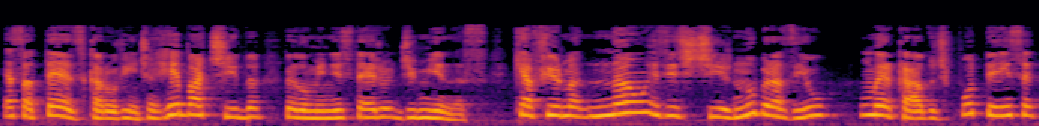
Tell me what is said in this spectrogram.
Essa tese, caro ouvinte, é rebatida pelo Ministério de Minas, que afirma não existir no Brasil um mercado de potência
